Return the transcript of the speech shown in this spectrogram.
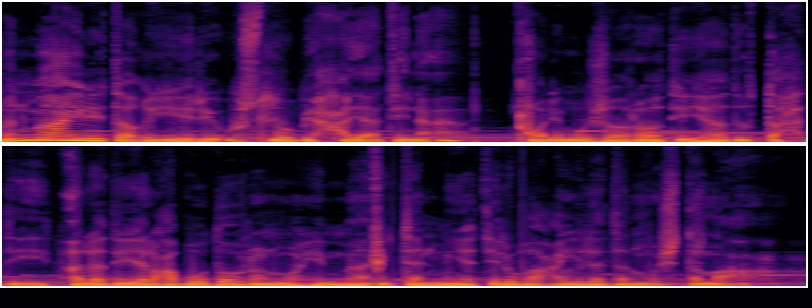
من معي لتغيير أسلوب حياتنا؟ ولمجاراة هذا التحديث الذي يلعب دورا مهما في تنمية الوعي لدى المجتمع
